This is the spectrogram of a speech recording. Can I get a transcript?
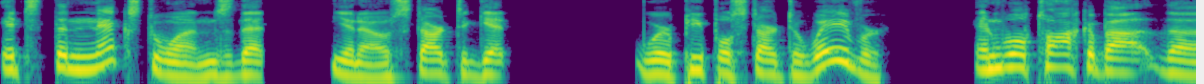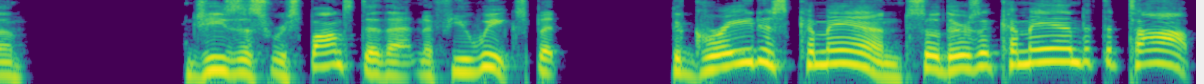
It's the next ones that, you know, start to get where people start to waver. And we'll talk about the Jesus response to that in a few weeks, but the greatest command. So there's a command at the top.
